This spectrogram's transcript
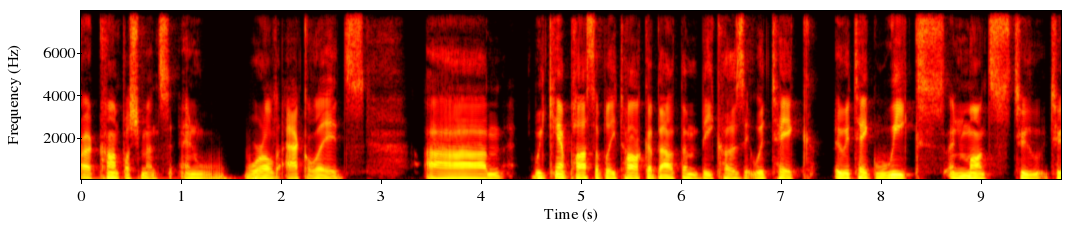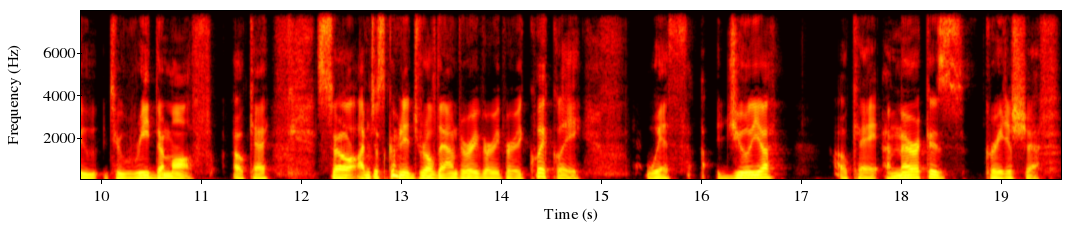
accomplishments and world accolades. Um, we can't possibly talk about them because it would take it would take weeks and months to to to read them off. Okay, so I'm just going to drill down very, very, very quickly with Julia. Okay, America's Greatest Chef,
